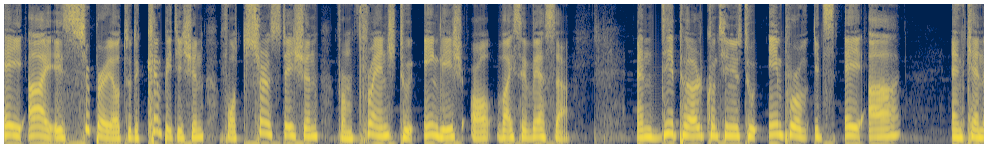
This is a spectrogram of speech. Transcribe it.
AI is superior to the competition for translation from French to English or vice versa. And DeepL continues to improve its AI and can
